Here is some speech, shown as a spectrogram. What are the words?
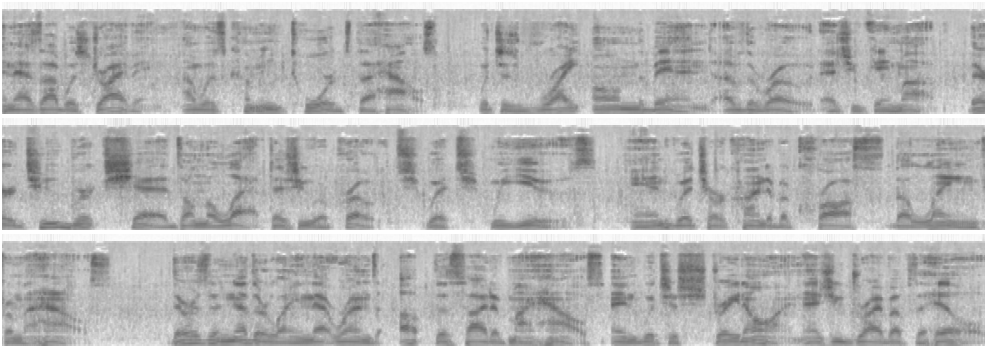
and as I was driving, I was coming towards the house, which is right on the bend of the road as you came up. There are two brick sheds on the left as you approach, which we use, and which are kind of across the lane from the house. There is another lane that runs up the side of my house and which is straight on as you drive up the hill.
